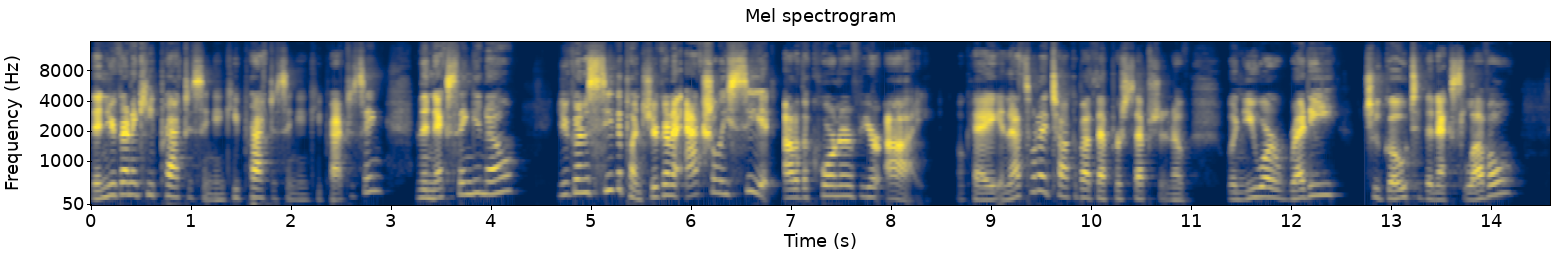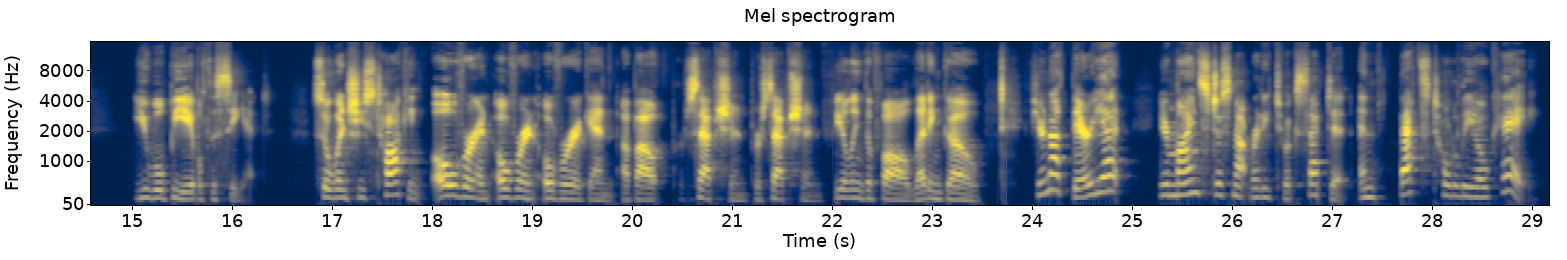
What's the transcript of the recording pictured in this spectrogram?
Then you're going to keep practicing and keep practicing and keep practicing. And the next thing you know, you're going to see the punch. You're going to actually see it out of the corner of your eye. Okay. And that's what I talk about that perception of when you are ready to go to the next level, you will be able to see it. So when she's talking over and over and over again about perception, perception, feeling the fall, letting go, if you're not there yet, your mind's just not ready to accept it. And that's totally okay.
